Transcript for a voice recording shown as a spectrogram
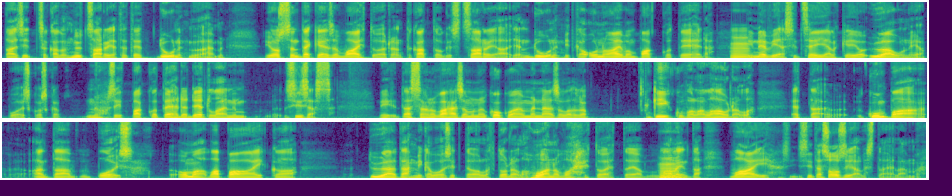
tai sitten sä katsot nyt sarjat ja teet duunit myöhemmin. Jos sen tekee sen vaihtoehdon, että katsookin sit sarjaa ja ne duunit, mitkä on aivan pakko tehdä, mm. niin ne vie sitten sen jälkeen jo yöunia pois, koska no sit pakko tehdä deadlinein sisässä. Niin tässä on vähän semmoinen, koko ajan mennään sellaisella kiikkuvalla laudalla, että kumpaa antaa pois omaa vapaa-aikaa – työtä, mikä voi sitten olla todella huono vaihtoehto ja hmm. valinta, hmm. vai sitä sosiaalista elämää.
